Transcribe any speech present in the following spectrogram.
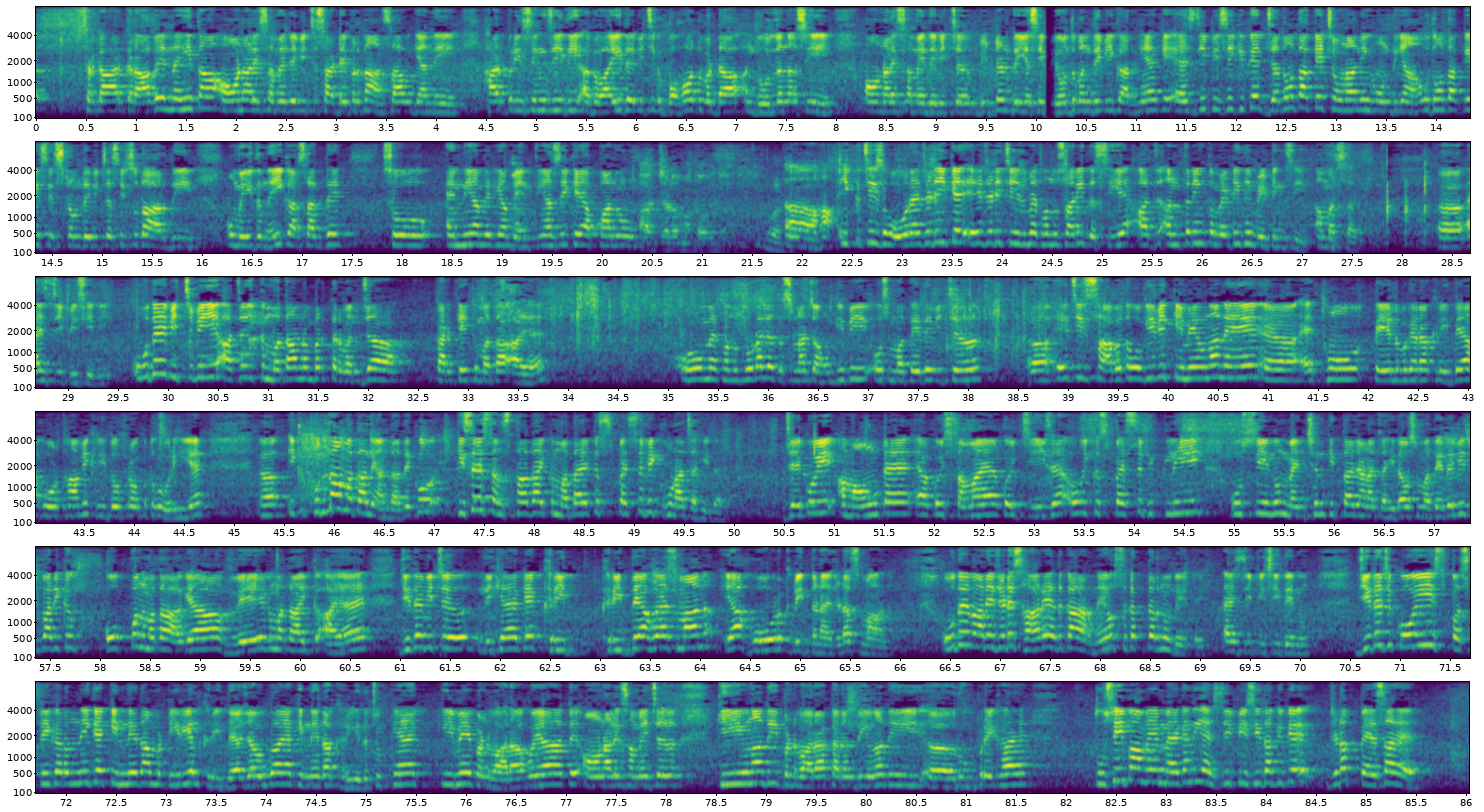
ਸਰਕਾਰ ਕਰਾਵੇ, ਨਹੀਂ ਤਾਂ ਆਉਣ ਵਾਲੇ ਸਮੇਂ ਦੇ ਵਿੱਚ ਸਾਡੇ ਪ੍ਰਧਾਨ ਸਾਹਿਬ ਗਿਆਨੀ ਹਰਪ੍ਰੀਤ ਸਿੰਘ ਜੀ ਦੀ ਅਗਵਾਈ ਦੇ ਵਿੱਚ ਇੱਕ ਬਹੁਤ ਵੱਡਾ ਅੰਦੋਲਨ ਅਸੀਂ ਆਉਣ ਵਾਲੇ ਸਮੇਂ ਦੇ ਵਿੱਚ ਵਿੱਢਣ ਦੀ ਅਸੀਂ ਵਿਉਂਤਬੰਦੀ ਵੀ ਕਰ ਰਹੇ ਹਾਂ ਕਿ ਐਸਜੀਪੀਸੀ ਕਿਉਂਕਿ ਜਦੋਂ ਤੱਕ ਇਹ ਚੋਣਾਂ ਨਹੀਂ ਹੁੰਦੀਆਂ, ਉਦੋਂ ਤੱਕ ਇਹ ਸਿਸਟਮ ਦੇ ਵਿੱਚ ਅਸੀਂ ਸੁਧਾਰ ਦੀ ਉਮੀਦ ਨਹੀਂ ਕਰ ਸਕਦੇ। ਸੋ ਇੰਨੀਆਂ ਮੇਰੀਆਂ ਬੇਨਤੀਆਂ ਸੀ ਕਿ ਆਪਾਂ ਨੂੰ ਅੱਜ ਜਿਹੜਾ ਮਤਾ ਉਹ ਦੱਸ ਅਹ ਹਾਂ ਇੱਕ ਚੀਜ਼ ਹੋਰ ਹੈ ਜਿਹੜੀ ਕਿ ਇਹ ਜਿਹੜੀ ਚੀਜ਼ ਮੈਂ ਤੁਹਾਨੂੰ ਸਾਰੀ ਦੱਸੀ ਹੈ ਅੱਜ ਅੰਤਰਿੰਗ ਕਮੇਟੀ ਦੀ ਮੀਟਿੰਗ ਸੀ ਅੰਮ੍ਰਿਤਸਰ ਐਸਜੀਪੀਸੀ ਦੀ। ਉਹਦੇ ਵਿੱਚ ਵੀ ਅੱਜ ਇੱਕ ਮਤਾ ਨੰਬਰ 53 ਕਰਕੇ ਇੱਕ ਮਤਾ ਆਇਆ ਹੈ। ਉਹ ਮੈਂ ਤੁਹਾਨੂੰ ਥੋੜਾ ਜਿਹਾ ਦੱਸਣਾ ਚਾਹੂੰਗੀ ਵੀ ਉਸ ਮਤੇ ਦੇ ਵਿੱਚ ਇਹ ਚੀਜ਼ ਸਾਬਤ ਹੋ ਗਈ ਵੀ ਕਿਵੇਂ ਉਹਨਾਂ ਨੇ ਇੱਥੋਂ ਤੇਲ ਵਗੈਰਾ ਖਰੀਦਿਆ ਹੋਰ ਥਾਂ ਵੀ ਖਰੀਦੋ ਫਰੋਖਤ ਹੋ ਰਹੀ ਹੈ। ਇੱਕ ਖੁੱਲਾ ਮਤਾ ਲਿਆਂਦਾ। ਦੇਖੋ, ਕਿਸੇ ਸੰਸਥਾ ਦਾ ਇੱਕ ਮਤਾ ਇੱਕ ਸਪੈਸੀਫਿਕ ਹੋਣਾ ਚਾਹੀਦਾ ਜੇ ਕੋਈ ਅਮਾਉਂਟ ਹੈ ਜਾਂ ਕੋਈ ਸਮਾਂ ਹੈ ਕੋਈ ਚੀਜ਼ ਹੈ, ਉਹ ਇੱਕ ਸਪੈਸੀਫਿਕਲੀ ਉਸ ਚੀਜ਼ ਨੂੰ ਮੈਂਸ਼ਨ ਕੀਤਾ ਜਾਣਾ ਚਾਹੀਦਾ। ਉਸ ਮਤੇ ਦੇ ਵਿੱਚ ਪਰ ਇੱਕ ਓਪਨ ਮਤਾ ਆ ਗਿਆ ਵੇਗ ਮਤਾ ਇੱਕ ਆਇਆ ਹੈ, ਜਿਹਦੇ ਵਿੱਚ ਲਿਖਿਆ ਹੈ ਕਿ ਖਰੀਦ, ਖਰੀਦਿਆ ਹੋਇਆ ਸਮਾਨ ਜਾਂ ਹੋਰ ਖਰੀਦਣਾ ਹੈ ਜਿਹੜਾ ਸਮਾਨ। ਉਹਦੇ ਬਾਰੇ ਜਿਹੜੇ ਸਾਰੇ ਅਧਿਕਾਰ ਨੇ ਉਹ 77 ਨੂੰ ਦੇਤੇ ਐਸਜੀਪੀਸੀ ਦੇ ਨੂੰ, ਜਿਹਦੇ 'ਚ ਕੋਈ ਸਪਸ਼ਟੀਕਰਨ ਨਹੀਂ ਕਿ ਕਿੰਨੇ ਦਾ ਮਟੀਰੀਅਲ ਖਰੀਦਿਆ ਜਾਊਗਾ ਜਾਂ ਕਿੰਨੇ ਦਾ ਖਰੀਦ ਚੁੱਕੇ ਆ ਕਿਵੇਂ ਬੰਡਵਾਰਾ ਹੋਇਆ ਤੇ ਆਉਣ ਵਾਲੇ ਸਮੇਂ 'ਚ ਕੀ ਉਹਨਾਂ ਦੀ ਬੰਡਵਾਰਾ ਕਰਨ ਦੀ ਉਹਨਾਂ ਦੀ ਰੂਪਰੇਖਾ ਹੈ। ਤੁਸੀਂ ਭਾਵੇਂ ਮੈਂ ਕਹਿੰਦੀ ਐਸਜੀਪੀਸੀ ਦਾ ਕਿਉਂਕਿ ਜਿਹੜਾ ਪੈਸਾ ਹੈ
